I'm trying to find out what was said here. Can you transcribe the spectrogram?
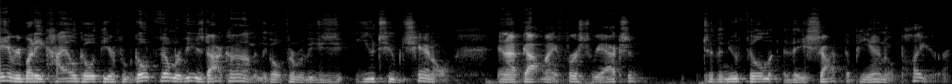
Hey everybody, Kyle Goth here from GoatFilmReviews.com and the Goat Film Reviews YouTube channel. And I've got my first reaction to the new film, They Shot the Piano Player.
